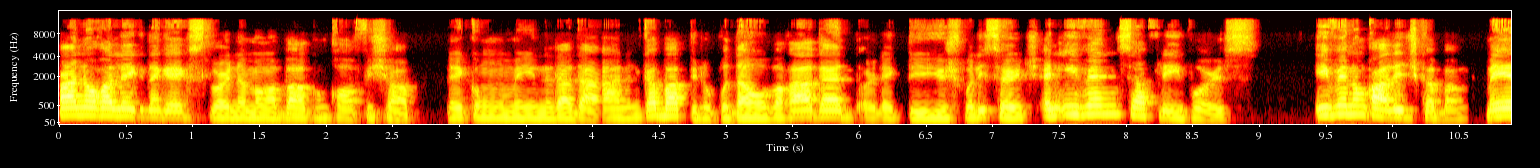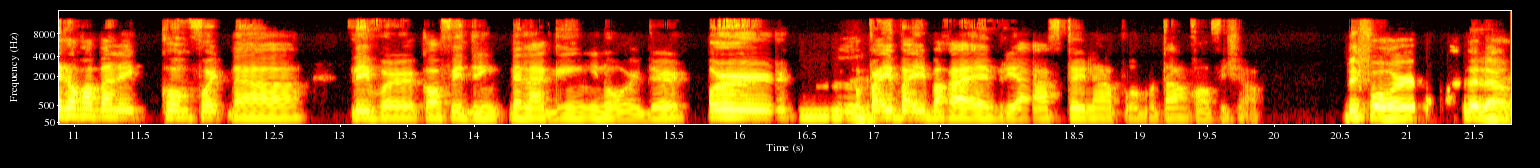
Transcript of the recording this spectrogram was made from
paano ka like nag-explore ng mga bagong coffee shop? Like kung may nadadaanan ka ba, pinupunta mo ba kagad or like do you usually search? And even sa flavors, even nung college ka ba, mayroon ka ba like comfort na flavor coffee drink na laging in-order? Or Hmm. paiba-iba ka every after na pumunta ang coffee shop? Before, ano lang,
